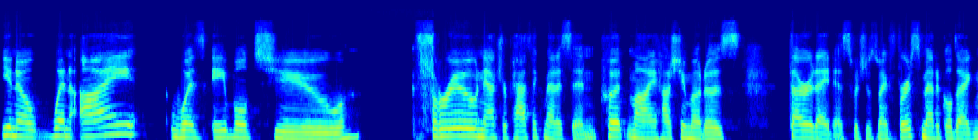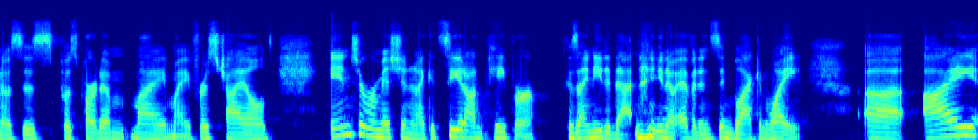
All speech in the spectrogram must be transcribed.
you know, when I was able to, through naturopathic medicine, put my Hashimoto's thyroiditis, which was my first medical diagnosis postpartum, my, my first child, into remission, and I could see it on paper because I needed that, you know, evidence in black and white. Uh, I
